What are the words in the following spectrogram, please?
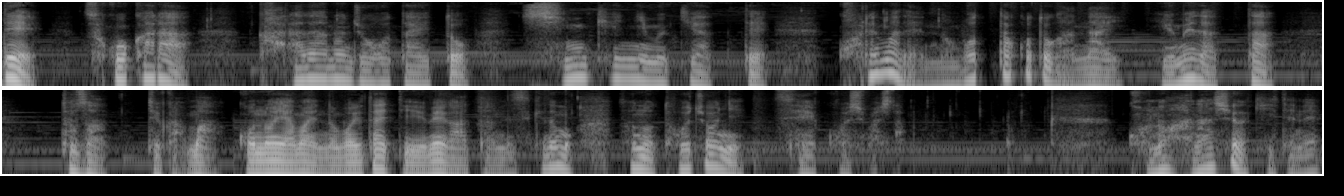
でそこから体の状態と真剣に向き合ってこれまで登っったことがない夢だった登山っていうかまあこの山に登りたいっていう夢があったんですけどもその登頂に成功しました。この話を聞いてね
